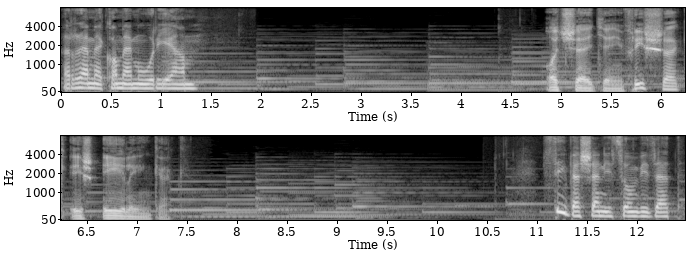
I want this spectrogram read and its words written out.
Remek a memóriám. Agysejtjeim frissek és élénkek. Szívesen iszom vizet,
